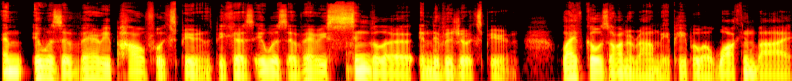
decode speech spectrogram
And it was a very powerful experience because it was a very singular individual experience. Life goes on around me. People are walking by.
